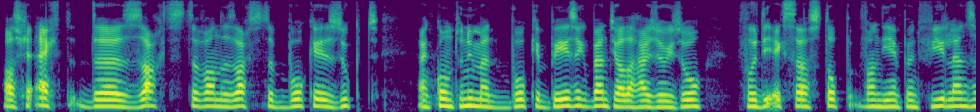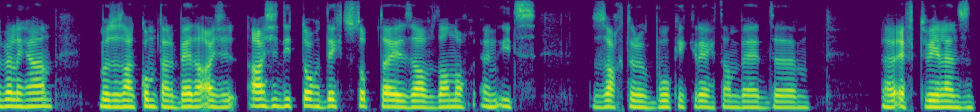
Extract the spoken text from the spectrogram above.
Als je echt de zachtste van de zachtste bokeh zoekt en continu met bokeh bezig bent, ja, dan ga je sowieso voor die extra stop van die 1.4 lenzen willen gaan. Maar dus dan komt daarbij dat als je, als je die toch dicht stopt, dat je zelfs dan nog een iets zachtere bokeh krijgt dan bij de uh, f2-lenzen.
